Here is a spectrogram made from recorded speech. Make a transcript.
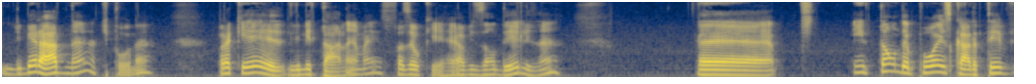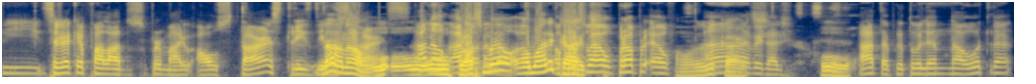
liberado, né? Tipo, né? Pra que limitar, né? Mas fazer o que? É a visão deles, né? É... Então depois, cara, teve. Você já quer falar do Super Mario All Stars 3D não, All Não, o, ah, não, o ah, próximo não, não, É, o Mario Kart. O próximo é o próprio. É o... o ah, é verdade. Oh. Ah, tá, porque eu tô olhando na outra.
